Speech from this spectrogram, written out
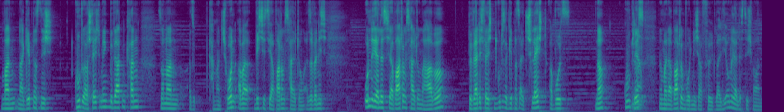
man ein Ergebnis nicht gut oder schlecht unbedingt bewerten kann, sondern, also kann man schon, aber wichtig ist die Erwartungshaltung. Also wenn ich unrealistische Erwartungshaltung habe, bewerte ich vielleicht ein gutes Ergebnis als schlecht, obwohl es ne, gut ja. ist, nur meine Erwartungen wurden nicht erfüllt, weil die unrealistisch waren.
